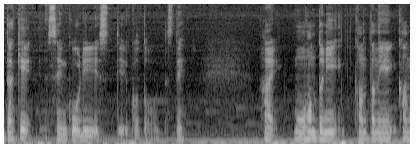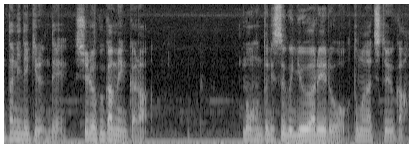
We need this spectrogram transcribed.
だけ先行リリースっていうことですね。はい。もう本当に簡単に、簡単にできるんで、収録画面からもう本当にすぐ URL を友達というか、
